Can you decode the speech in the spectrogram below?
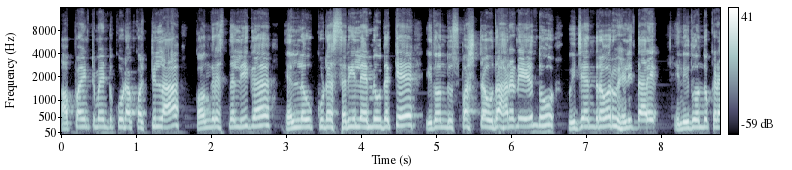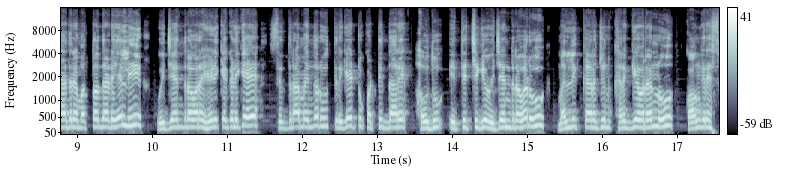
ಅಪಾಯಿಂಟ್ಮೆಂಟ್ ಕೂಡ ಕೊಟ್ಟಿಲ್ಲ. ಕಾಂಗ್ರೆಸ್ನಲ್ಲಿ ಈಗ ಎಲ್ಲವೂ ಕೂಡ ಸರಿಯಿಲ್ಲ ಎನ್ನುವುದಕ್ಕೆ ಇದೊಂದು ಸ್ಪಷ್ಟ ಉದಾಹರಣೆ ಎಂದು ವಿಜೇಂದ್ರ ಅವರು ಹೇಳಿದ್ದಾರೆ. ಇನ್ನು ಒಂದು ಕಡೆ ಆದರೆ ಮತ್ತೊಂದೆಡೆಯಲ್ಲಿ ವಿಜೇಂದ್ರ ಅವರ ಹೇಳಿಕೆಗಳಿಗೆ ಸಿದ್ದರಾಮಯ್ಯನವರು ತಿರುಗೇಟು ಕೊಟ್ಟಿದ್ದಾರೆ. ಹೌದು, ಇತ್ತೀಚೆಗೆ ವಿಜೇಂದ್ರ ಅವರು ಮಲ್ಲಿಕಾರ್ಜುನ್ ಖರ್ಗೆ ಅವರನ್ನು ಕಾಂಗ್ರೆಸ್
